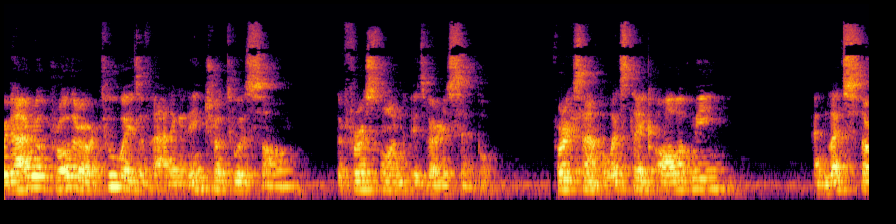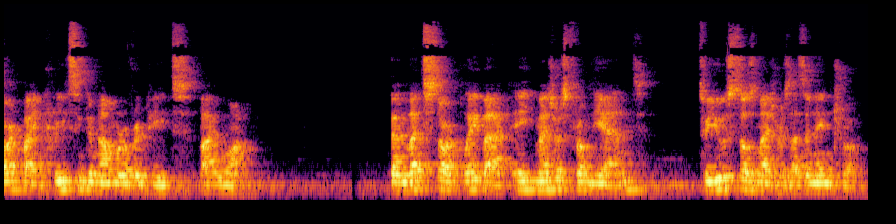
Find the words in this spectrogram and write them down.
With iReal Pro there are two ways of adding an intro to a song. The first one is very simple. For example, let's take All of Me and let's start by increasing the number of repeats by one. Then let's start playback eight measures from the end to use those measures as an intro.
